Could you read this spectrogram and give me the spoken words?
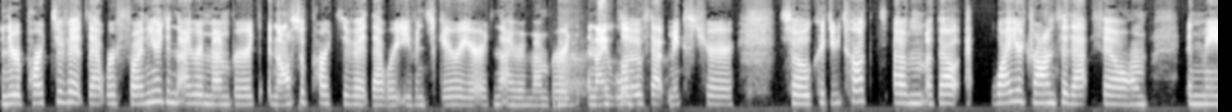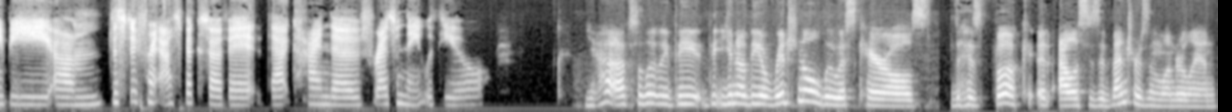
and there were parts of it that were funnier than I remembered, and also parts of it that were even scarier than I remembered. And I love that mixture. So, could you talk um, about why you're drawn to that film and maybe um, just different aspects of it that kind of resonate with you. Yeah, absolutely. The, the you know the original Lewis Carroll's his book Alice's Adventures in Wonderland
